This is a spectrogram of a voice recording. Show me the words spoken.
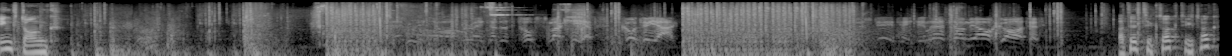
Ding Donk. Der Operator des Trupps markiert. Gute Jagd. Bestätigt, den Rest haben wir auch geortet. Warte, TikTok, TikTok.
